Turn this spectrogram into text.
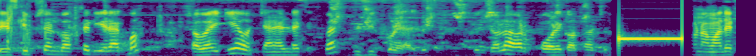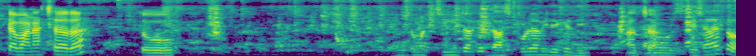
ডেসক্রিপশন বক্সে দিয়ে রাখব। সবাই গিয়ে ওর চ্যানেলটাকে একবার ভিজিট করে আসবে। তো চলো আবার পরে কথা হচ্ছে। এখন আমাদেরটা বানাচ্ছে দাদা। তো আমি তোমার চিনিটাকে ডাস্ট করে আমি রেখে দিই। আচ্ছা। স্টেশনে তো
